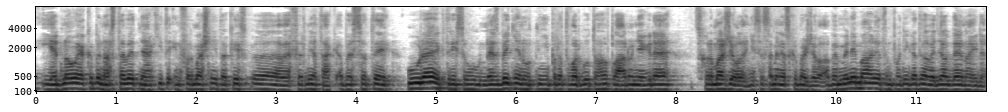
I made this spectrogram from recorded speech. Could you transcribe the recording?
jednou jakoby nastavit nějaký ty informační toky eh, ve firmě tak, aby se ty údaje, které jsou nezbytně nutné pro tvorbu toho plánu někde schromažďovali, ani se sami neschromažďovali, aby minimálně ten podnikatel věděl, kde je najde.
